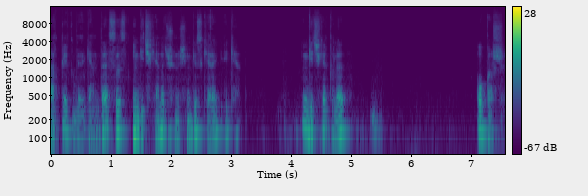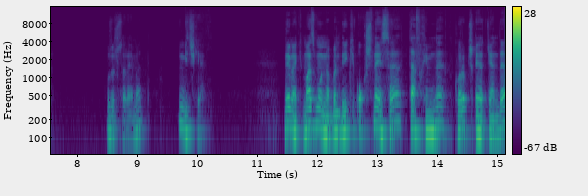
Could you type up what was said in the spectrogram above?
Tarqiq deganda siz ingichkani tushunishingiz kerak ekan. Ingichka qilib o'qish. Uzr so'rayman. Ingichka. Demak mazmunni bildik. O'qishni esa tafhimni ko'rib chiqayotganda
